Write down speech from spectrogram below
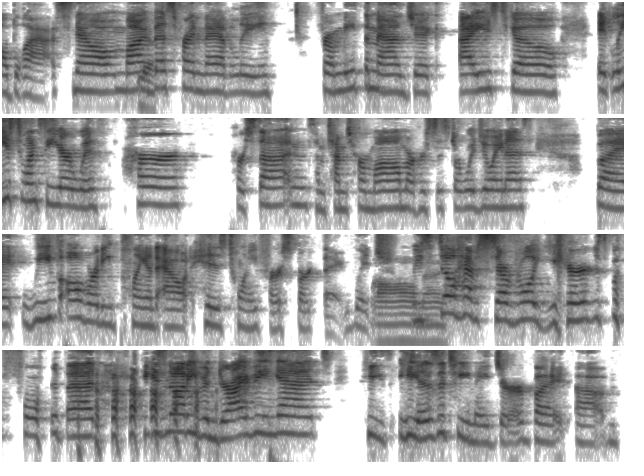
a blast. Now my Yeah. best friend Natalie from Meet the Magic, I used to go at least once a year with her, her son, sometimes her mom or her sister would join us. But we've already planned out his 21st birthday, which Oh, we nice. still have several years before that he's not even driving yet. He's he is a teenager, but um,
